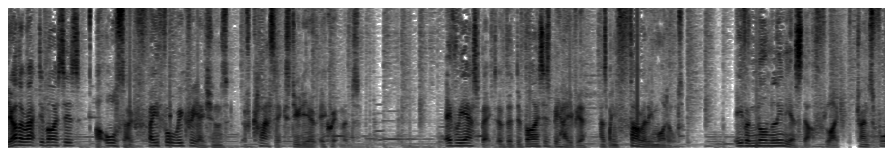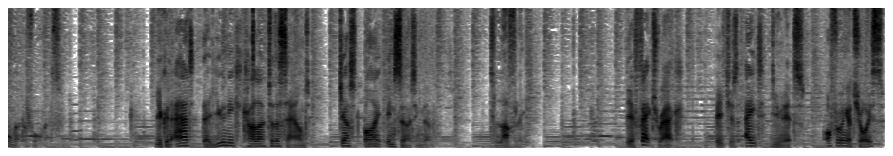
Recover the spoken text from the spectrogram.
The other rack devices are also faithful recreations of classic studio equipment. Every aspect of the device's behaviour has been thoroughly modelled, even non-linear stuff like transformer performance. You can add their unique colour to the sound just by inserting them. It's lovely. The effect rack features eight units offering a choice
